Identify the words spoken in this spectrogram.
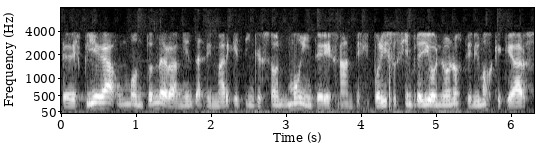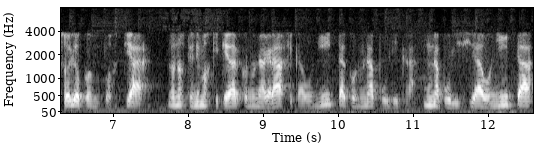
se despliega un montón de herramientas de marketing que son muy interesantes. Por eso siempre digo, no nos tenemos que quedar solo con postear, no nos tenemos que quedar con una gráfica bonita, con una, publica, una publicidad bonita,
